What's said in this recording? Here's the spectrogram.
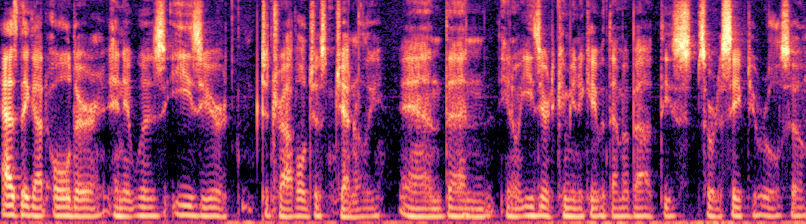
as they got older and it was easier to travel just generally and then you know easier to communicate with them about these sort of safety rules so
